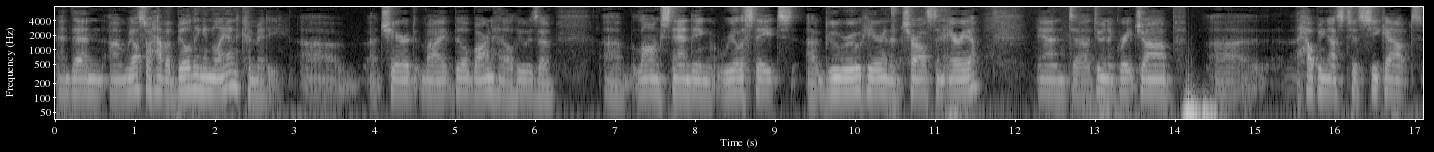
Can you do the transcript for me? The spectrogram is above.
and then um, we also have a building and land committee chaired by Bill Barnhill, who is a uh, long-standing real estate uh, guru here in the Charleston area, and uh, doing a great job helping us to seek out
